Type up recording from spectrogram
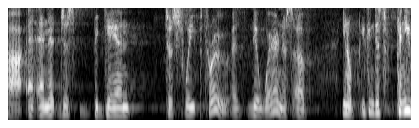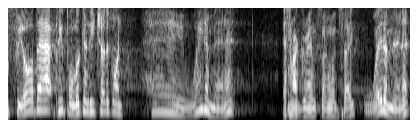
Uh, and, and it just began to sweep through as the awareness of, you know, you can just, can you feel that? People looking at each other going, hey, wait a minute. As my grandson would say, wait a minute.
